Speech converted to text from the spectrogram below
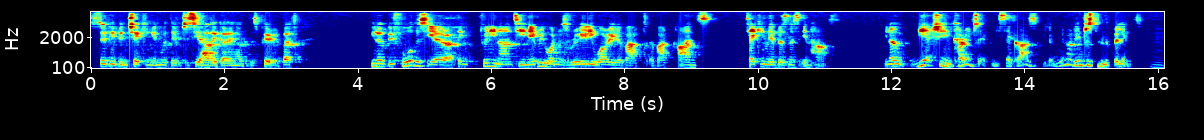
certainly been checking in with them to see how they're going over this period. But you know before this year, I think 2019, everyone was really worried about about clients taking their business in house you know, we actually encourage that. We say, guys, you know, we're not interested in the billings. Mm.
